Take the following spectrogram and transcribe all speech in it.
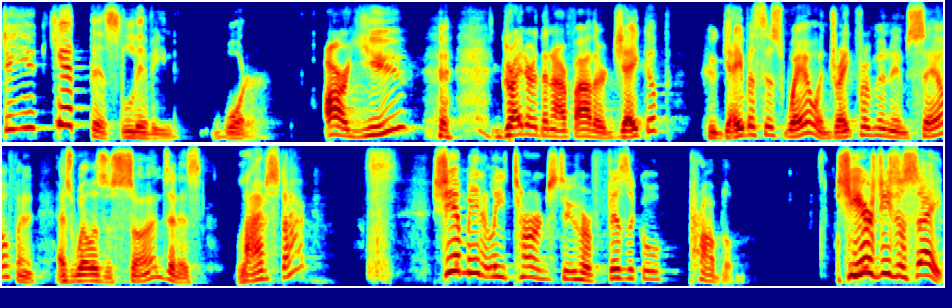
do you get this living water? Are you greater than our father Jacob? who gave us this well and drank from it himself, and as well as his sons and his livestock? She immediately turns to her physical problem. She hears Jesus say,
